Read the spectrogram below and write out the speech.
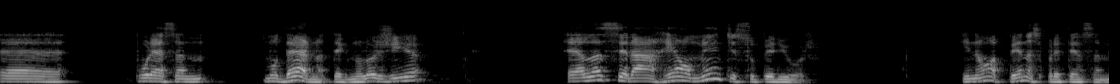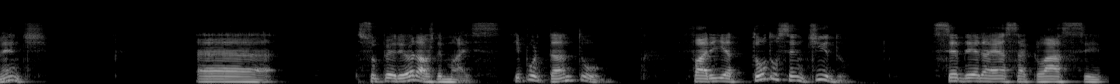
eh, por essa moderna tecnologia, ela será realmente superior e não apenas pretensamente é, superior aos demais. E, portanto, faria todo sentido ceder a essa classe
